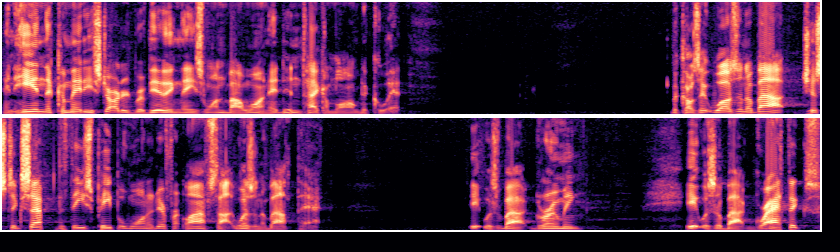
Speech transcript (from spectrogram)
And he and the committee started reviewing these one by one. It didn't take them long to quit. Because it wasn't about just accept that these people want a different lifestyle. It wasn't about that. It was about grooming. It was about graphics.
